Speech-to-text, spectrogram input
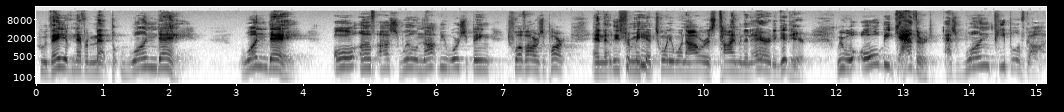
who they have never met, but one day, one day, all of us will not be worshiping 12 hours apart. And at least for me, at 21 hours time and an air to get here. We will all be gathered as one people of God,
